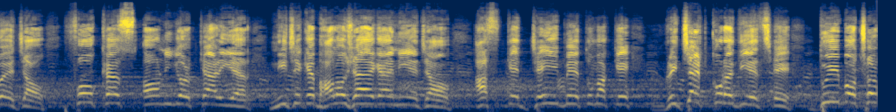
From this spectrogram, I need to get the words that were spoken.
হয়ে যাও ফোকাস অন ইয়োর ক্যারিয়ার নিজেকে ভালো জায়গায় নিয়ে যাও আজকে যেই মেয়ে তোমাকে রিজেক্ট করে দিয়েছে দুই বছর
